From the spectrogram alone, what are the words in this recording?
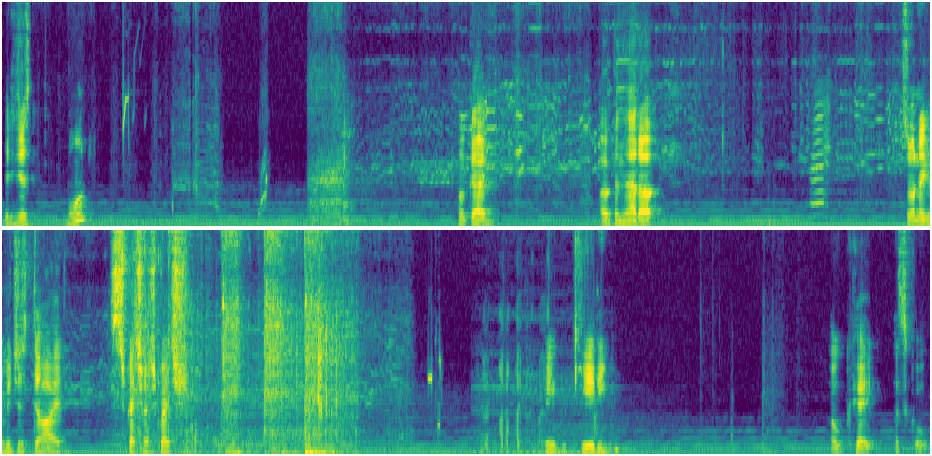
Did he just... what? Okay. Open that up. was wondering if he just died. Scratch, scratch, scratch. Baby kitty. Okay, let's go.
